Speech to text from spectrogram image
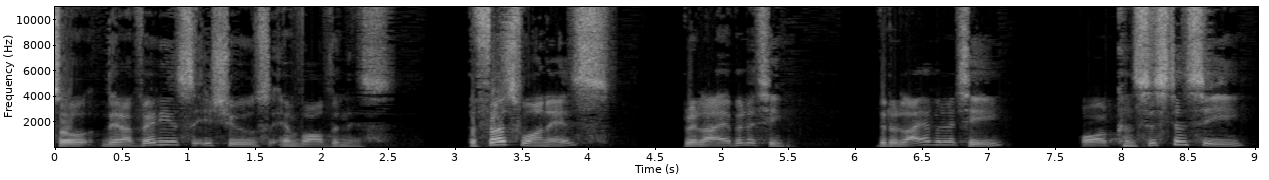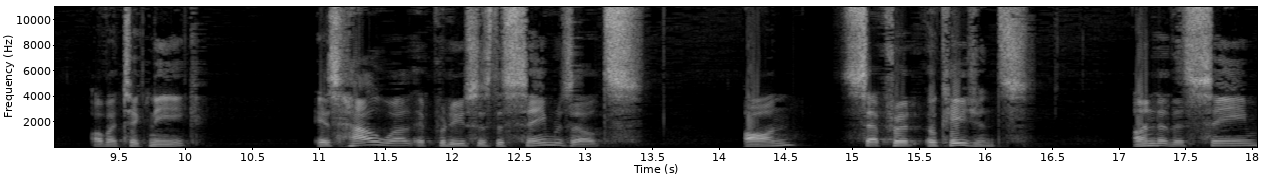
so there are various issues involve this the first one is reliability the reliability or consistency of a technique is how well it produces the same results on separate occasions under the same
